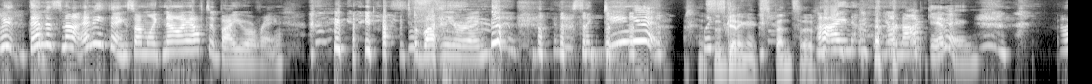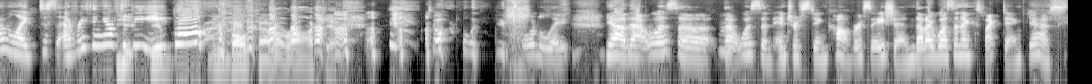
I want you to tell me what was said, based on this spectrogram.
Wait, then it's not anything. So I'm like, now I have to buy you a ring. you have to buy me a ring. And I was like, dang it. This is getting expensive. I know. You're not kidding. I'm like, does everything have to be You- equal? You both kind of a rock. Yeah. totally totally yeah that was a that was an interesting conversation that i wasn't expecting yes.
